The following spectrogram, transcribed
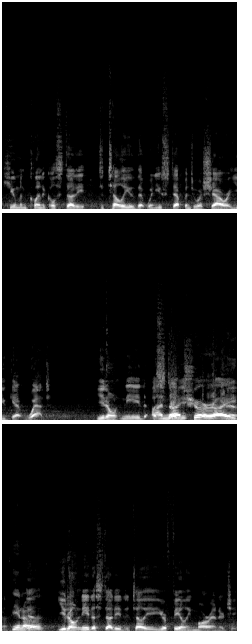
human clinical study to tell you that when you step into a shower, you get wet. You don't need a I'm study. not sure. I, Yeah, you know, yeah. You don't need a study to tell you you're feeling more energy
